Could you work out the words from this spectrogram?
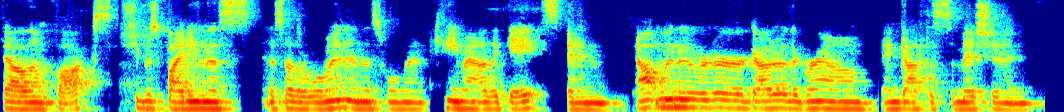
Fallon Fox. She was fighting this this other woman, and this woman came out of the gates and outmaneuvered her, got her to the ground, and got the submission.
